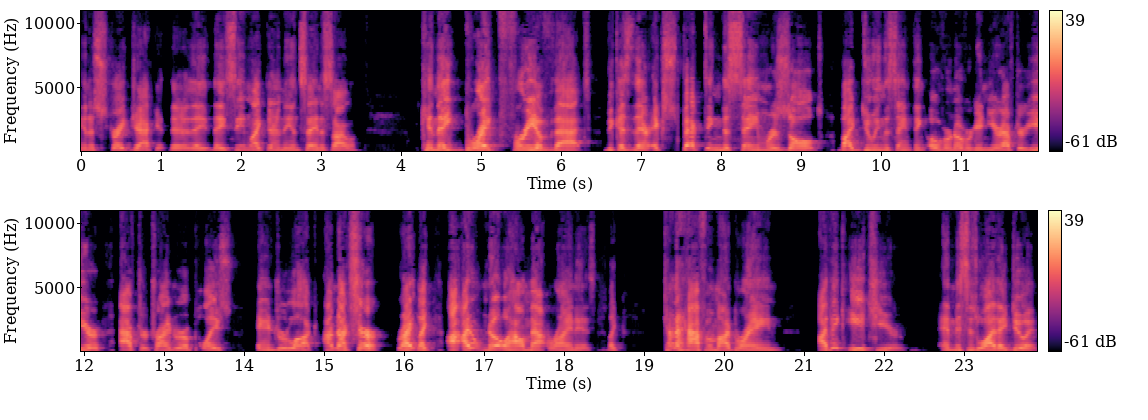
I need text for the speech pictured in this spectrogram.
in a straitjacket. They they they seem like they're in the insane asylum. Can they break free of that because they're expecting the same result by doing the same thing over and over again year after year after trying to replace Andrew Luck? I'm not sure, right? Like I, I don't know how Matt Ryan is. Like kind of half of my brain, I think each year and this is why they do it.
